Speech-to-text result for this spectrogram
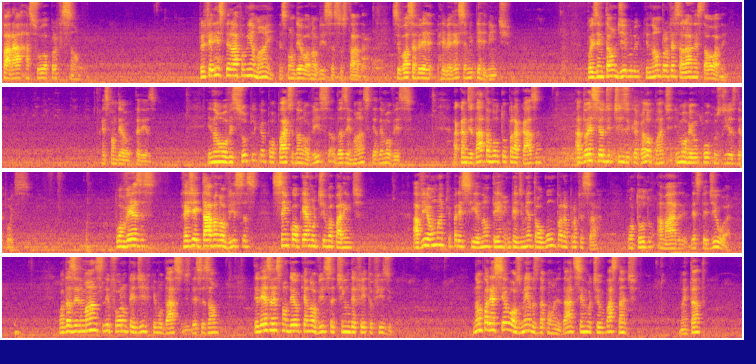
fará a sua profissão. Preferi esperar por minha mãe, respondeu a noviça assustada, se vossa reverência me permite. Pois então digo-lhe que não professará nesta ordem. Respondeu Teresa. E não houve súplica por parte da noviça ou das irmãs que a demovesse. A candidata voltou para casa, adoeceu de tísica galopante e morreu poucos dias depois. Por vezes, rejeitava noviças sem qualquer motivo aparente. Havia uma que parecia não ter impedimento algum para professar. Contudo, a madre despediu-a. Quando as irmãs lhe foram pedir que mudasse de decisão, Teresa respondeu que a noviça tinha um defeito físico. Não pareceu aos membros da comunidade ser motivo bastante. No entanto,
